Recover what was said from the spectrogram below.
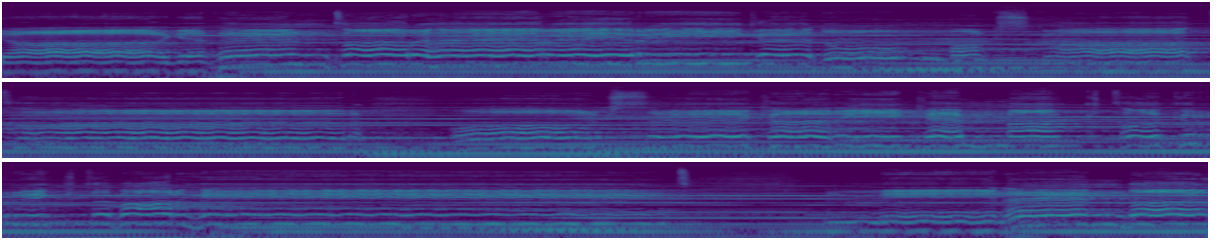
Jag väntar Barhet, minen da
